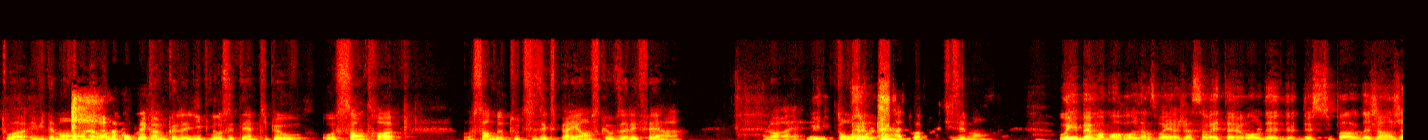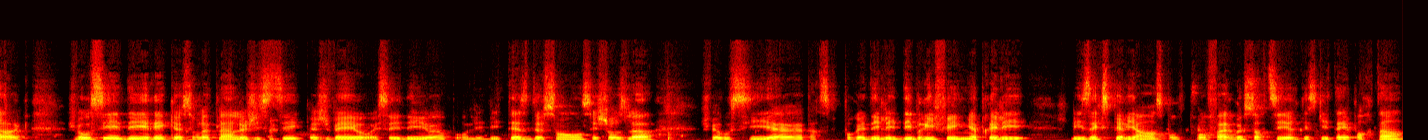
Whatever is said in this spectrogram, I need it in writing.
Toi, évidemment, on a, compris quand même que l'hypnose était un petit peu au, centre, au centre de toutes ces expériences que vous allez faire. Alors, ton rôle à toi précisément? Oui, ben moi, mon rôle dans ce voyage-là, ça va être un rôle de, support de Jean-Jacques. Je vais aussi aider Eric sur le plan logistique. Je vais essayer d'aider euh, pour les, tests de son, ces choses-là. Je vais aussi euh, pour aider les débriefings après les, expériences pour, pour, faire ressortir ce qui est important.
